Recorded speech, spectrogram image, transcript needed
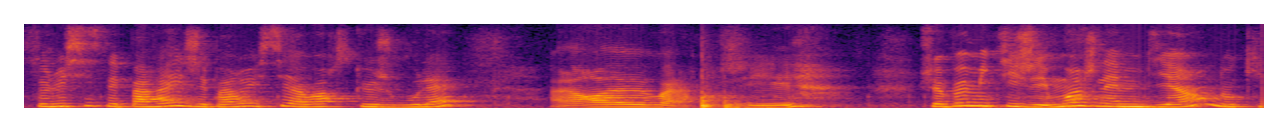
Celui-ci, c'est pareil, j'ai pas réussi à avoir ce que je voulais. Alors euh, voilà. Je suis un peu mitigée. Moi, je l'aime bien. Donc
